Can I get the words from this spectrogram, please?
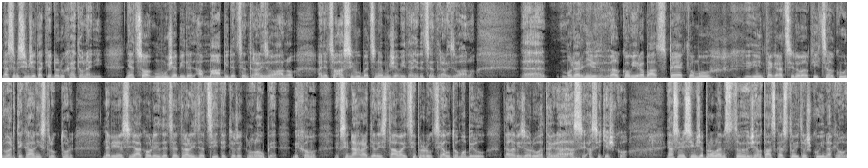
Já si myslím, že tak jednoduché to není. Něco může být a má být decentralizováno a něco asi vůbec nemůže být ani decentralizováno. Eh, moderní velkovýroba spěje k tomu integraci do velkých celků, do vertikálních struktur. Nevím, jestli nějakou decentralizací, teď to řeknu hloupě, bychom jaksi nahradili stávající produkci automobilů, televizorů a tak dále. Asi, asi těžko. Já si myslím, že problém, že otázka stojí trošku jinak, nebo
